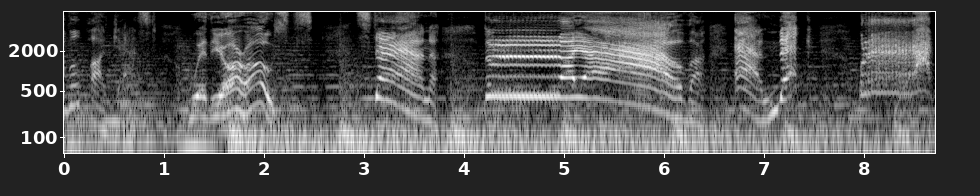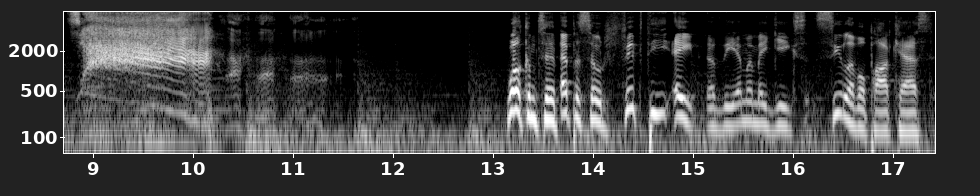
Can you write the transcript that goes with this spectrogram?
Podcast with your hosts, Stan Dryav and Nick Bracha. Welcome to episode 58 of the MMA Geeks Sea Level Podcast.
